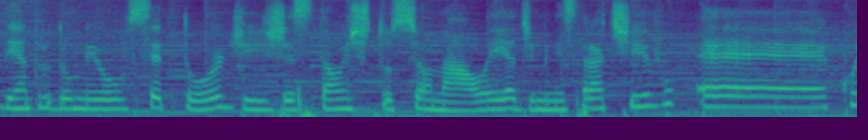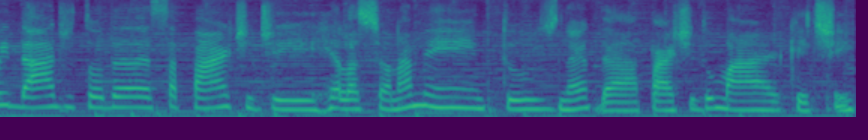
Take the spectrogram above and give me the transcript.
dentro do meu setor de gestão institucional e administrativo, é, cuidar de toda essa parte de relacionamentos, né, da parte do mar marketing,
